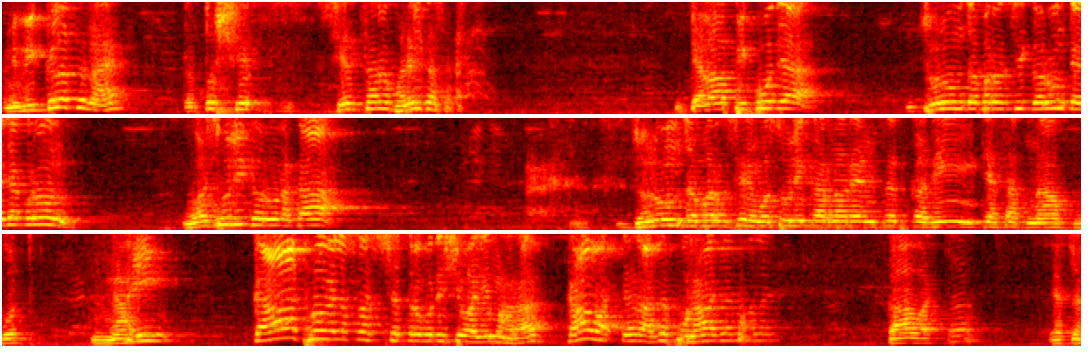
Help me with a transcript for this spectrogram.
आणि विकलंच नाही तर तो शेत शेत सारा भरेल कसा? त्याला पिकू द्या. जुलूम जबरदस्ती करून त्याच्याकडून वसुली करू नका. जुलूम जबरदस्तीने वसुली करणाऱ्यांचं कधी इतिहासात नाव होत नाही. का आठवावे लागतात छत्रपती शिवाजी महाराज? का वाटतं राजा पुन्हा जन्मालाय? का वाटतं? याचं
